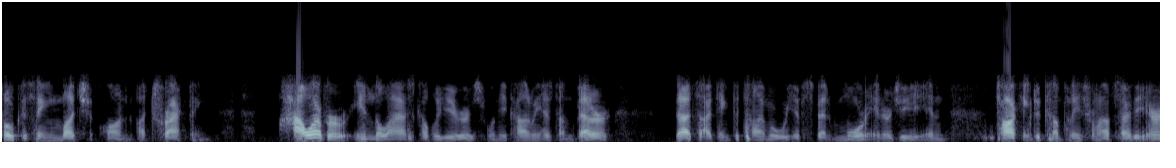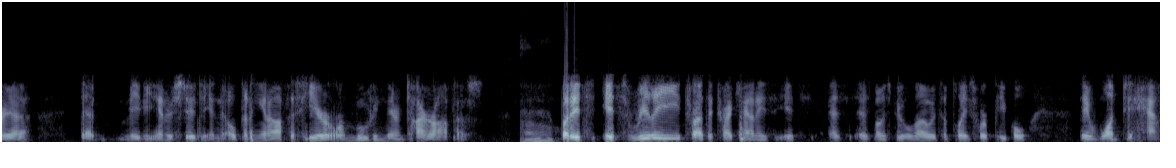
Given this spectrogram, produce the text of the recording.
focusing much on attracting. However, in the last couple of years, when the economy has done better, that's I think the time where we have spent more energy in talking to companies from outside the area that may be interested in opening an office here or moving their entire office. Oh. But it's it's really throughout the tri counties. It's as as most people know, it's a place where people they want to have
